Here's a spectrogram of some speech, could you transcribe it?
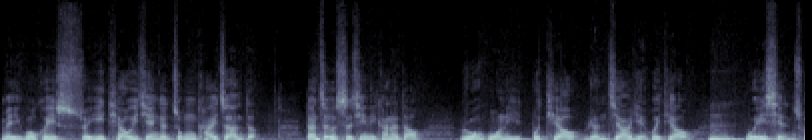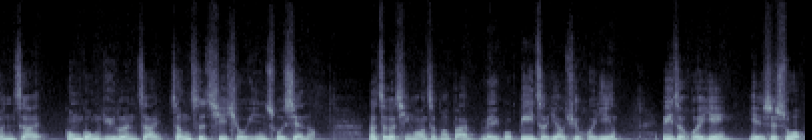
美国可以随意挑一件跟中共开战的。但这个事情你看得到，如果你不挑，人家也会挑。嗯，危险存在，公共舆论在，政治气球已经出现了。那这个情况怎么办？美国逼着要去回应。笔者回应也是说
